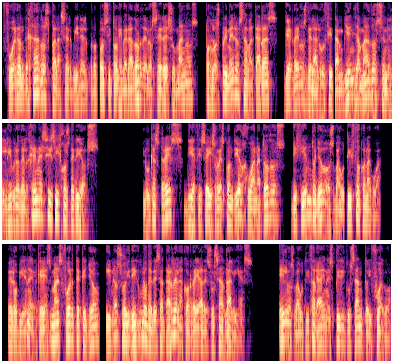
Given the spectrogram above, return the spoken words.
fueron dejados para servir el propósito liberador de los seres humanos, por los primeros avataras, guerreros de la luz y también llamados en el libro del Génesis hijos de Dios. Lucas 3, 16 respondió Juan a todos, diciendo yo os bautizo con agua. Pero viene el que es más fuerte que yo, y no soy digno de desatarle la correa de sus sandalias. Él os bautizará en Espíritu Santo y fuego.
